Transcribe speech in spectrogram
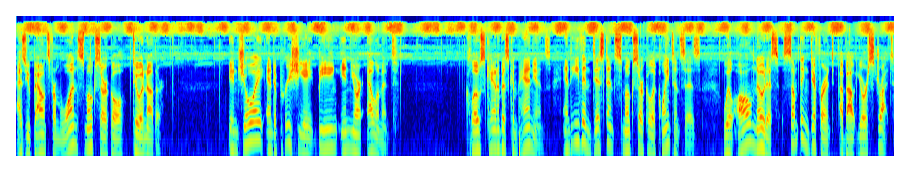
as you bounce from one smoke circle to another. Enjoy and appreciate being in your element. Close cannabis companions and even distant smoke circle acquaintances will all notice something different about your strut.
